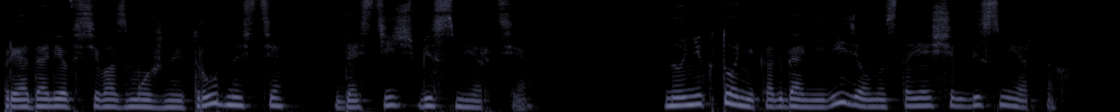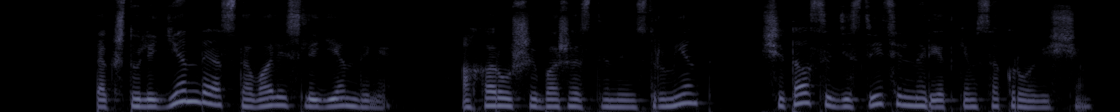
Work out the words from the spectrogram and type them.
преодолев всевозможные трудности, достичь бессмертия. Но никто никогда не видел настоящих бессмертных. Так что легенды оставались легендами, а хороший божественный инструмент считался действительно редким сокровищем.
